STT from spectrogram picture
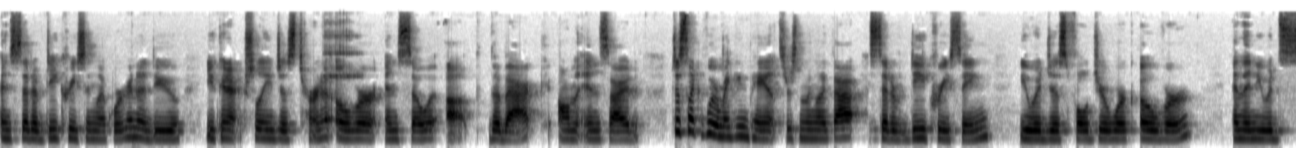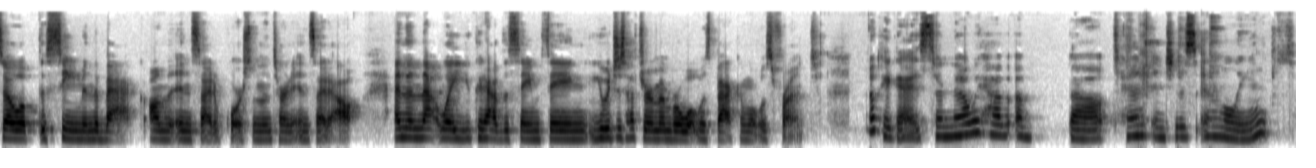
instead of decreasing like we're gonna do, you can actually just turn it over and sew it up the back on the inside, just like if we were making pants or something like that. Instead of decreasing, you would just fold your work over and then you would sew up the seam in the back on the inside, of course, and then turn it inside out. And then that way you could have the same thing. You would just have to remember what was back and what was front. Okay guys, so now we have about 10 inches in length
